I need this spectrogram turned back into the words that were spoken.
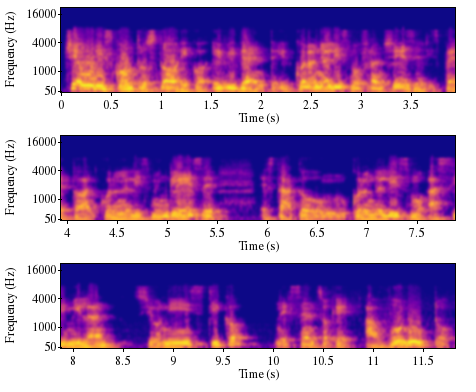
C'è un riscontro storico evidente, il colonialismo francese rispetto al colonialismo inglese è stato un colonialismo assimilationistico, nel senso che ha voluto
